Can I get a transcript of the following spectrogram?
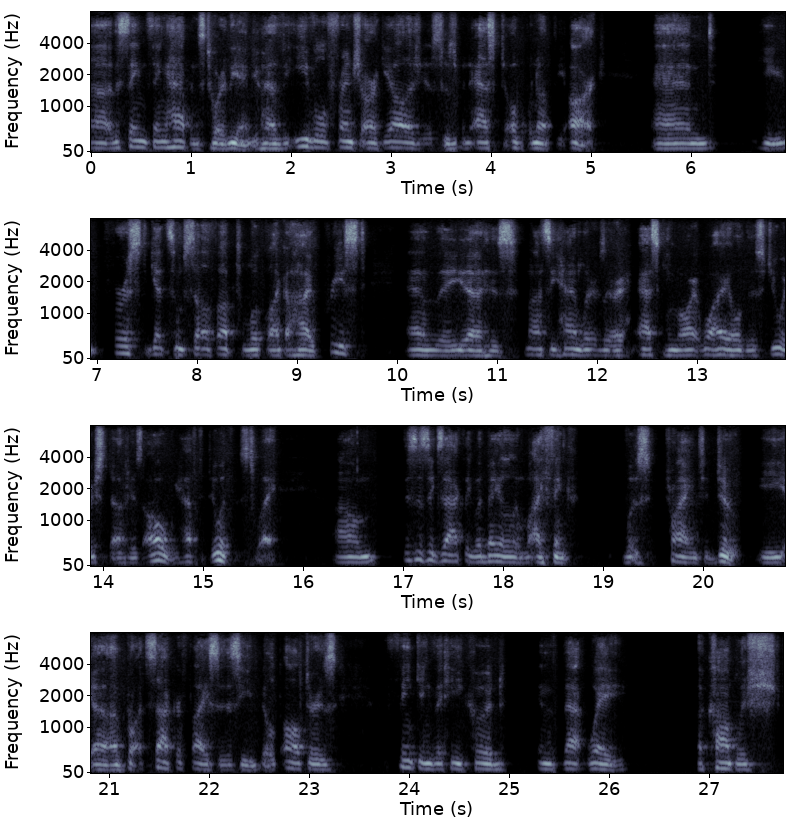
uh, the same thing happens toward the end. You have the evil French archaeologist who's been asked to open up the Ark, and he first gets himself up to look like a high priest, and the uh, his Nazi handlers are asking why, why all this Jewish stuff is. Oh, we have to do it this way. Um, this is exactly what Balaam, I think, was trying to do. He uh, brought sacrifices, he built altars, thinking that he could, in that way, accomplish,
